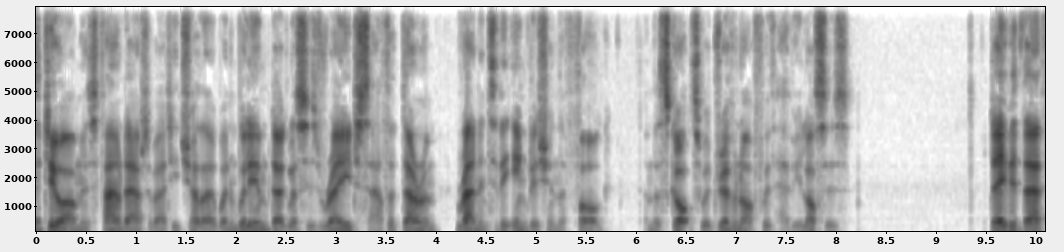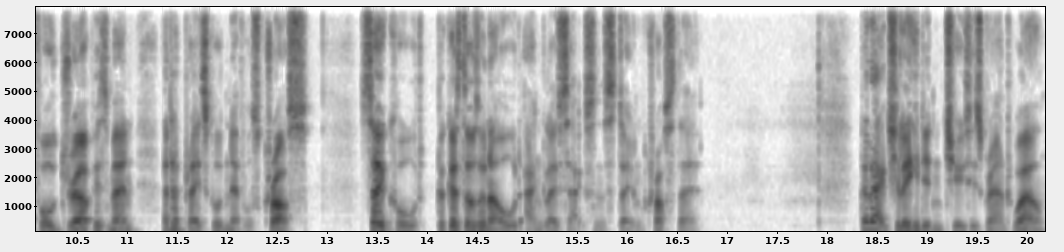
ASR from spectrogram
The two armies found out about each other when William Douglas's raid south of Durham ran into the English in the fog, and the Scots were driven off with heavy losses. David therefore drew up his men at a place called Neville's Cross, so called because there was an old Anglo Saxon stone cross there. But actually, he didn't choose his ground well.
